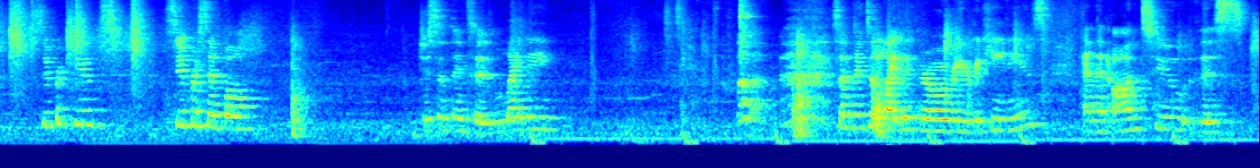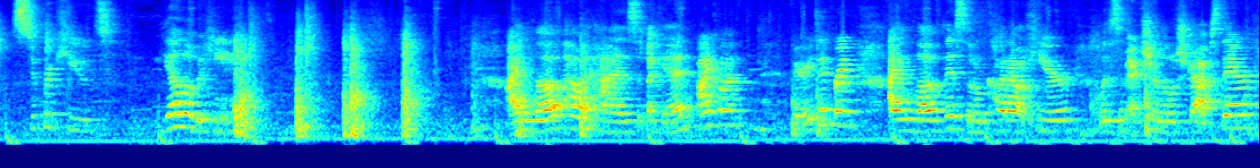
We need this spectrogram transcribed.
Super cute, super simple. Just something to lightly Something to lightly throw over your bikinis. And then onto this super cute yellow bikini. I love how it has, again, icon, very different. I love this little cutout here with some extra little straps there.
